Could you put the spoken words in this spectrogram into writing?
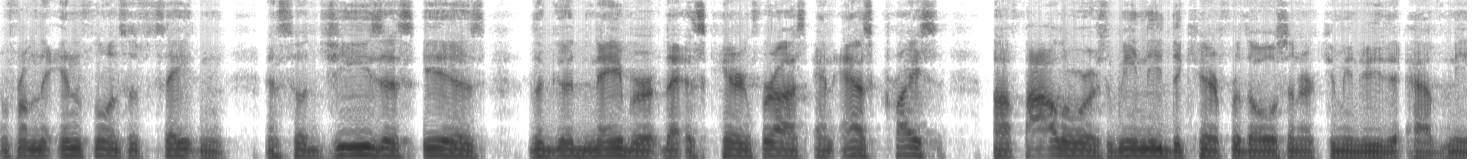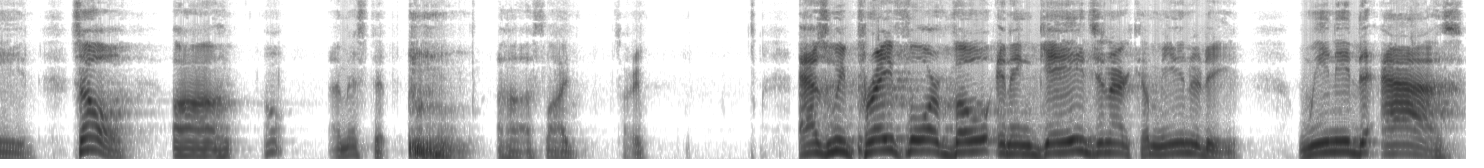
and from the influence of Satan. And so Jesus is the good neighbor that is caring for us. And as Christ uh, followers, we need to care for those in our community that have need. So, uh, I missed it. uh, a slide, sorry. As we pray for, vote, and engage in our community, we need to ask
